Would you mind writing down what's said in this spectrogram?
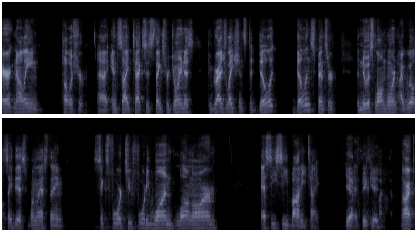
Eric Nahlin, publisher, uh, Inside Texas. Thanks for joining us. Congratulations to Dylan, Dylan Spencer, the newest Longhorn. I will say this one last thing: 6'4", 241, long arm, SEC body type. Yeah, SEC big kid. All right,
